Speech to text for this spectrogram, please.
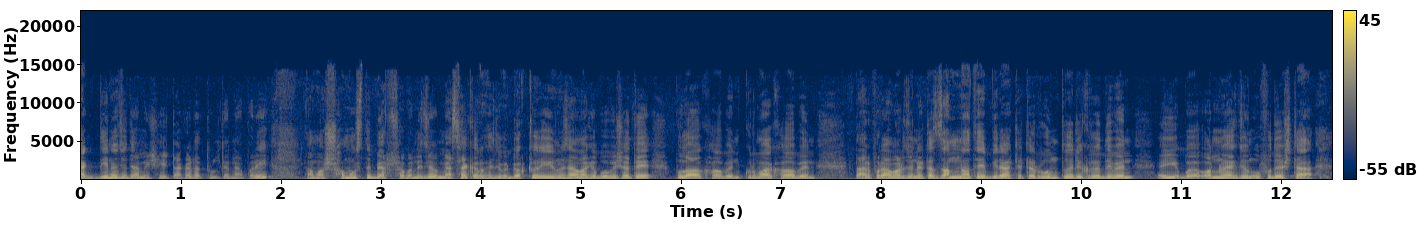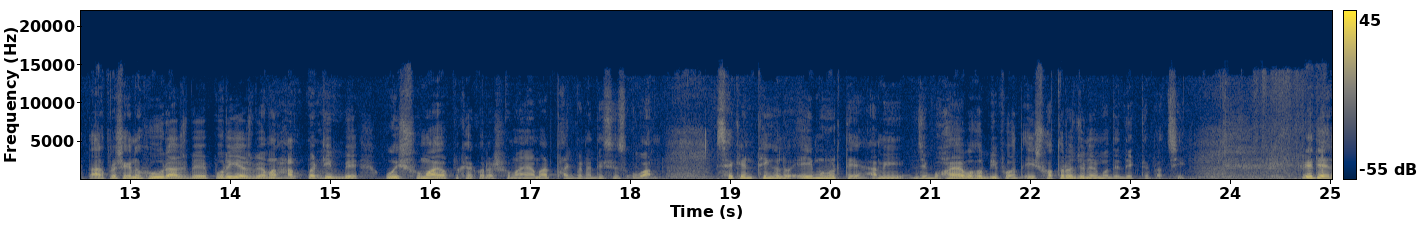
একদিনে যদি আমি সেই টাকাটা তুলতে না পারি, আমার সমস্ত ব্যবসা বাণিজ্য ম্যাসাকার হয়ে যাবে। ডক্টর ইউনুস আমাকে ভবিষ্যতে পোলাও খাওয়াবেন, কুরমা খাওয়াবেন, তারপর আমার জন্য একটা জান্নাতে বিরাট একটা রুম তৈরি করে দেবেন, এই অন্য একজন উপদেষ্টা, তারপরে সেখানে হুর আসবে পরেই আসবে, আমার হাত পা টিপবে। ওই সময়, অপেক্ষা করার সময় আমার থাকবে না। This is one second thing হলো, এই মুহূর্তে আমি যে ভয়াবহ বিপদ, এই সতেরো জনের মধ্যে দেখতে পাচ্ছি, এদের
